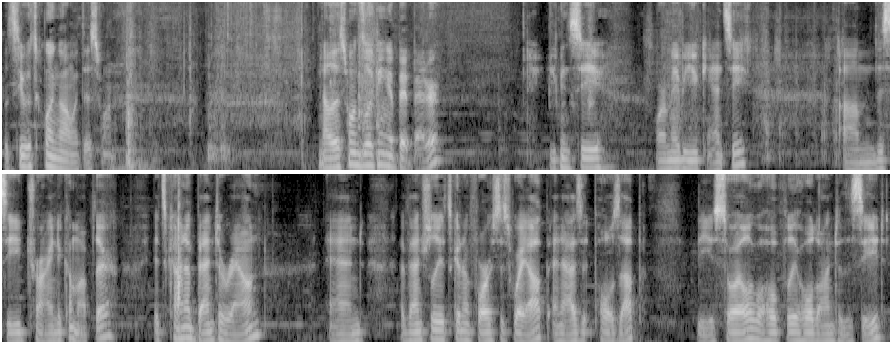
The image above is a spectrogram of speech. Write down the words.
Let's see what's going on with this one. Now this one's looking a bit better. You can see, or maybe you can't see, um, the seed trying to come up there. It's kind of bent around and eventually it's going to force its way up and as it pulls up, the soil will hopefully hold on to the seed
